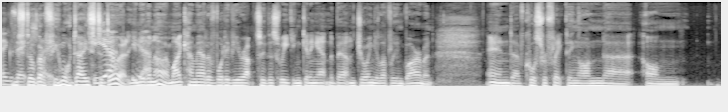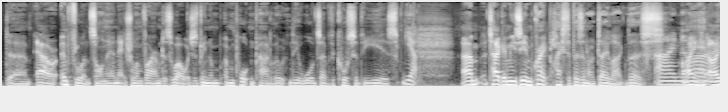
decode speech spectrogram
Exactly. You've still got a few more days to Yeah, do it. You yeah. never know. It might come out of whatever you're up to this weekend, getting out and about, enjoying your lovely environment. And uh, of course, reflecting on uh, on um, our influence on our natural environment as well, which has been an important part of the, the awards over the course of the years. Yeah. Um, Otago Museum, great place to visit on a day like this. I know. I, I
